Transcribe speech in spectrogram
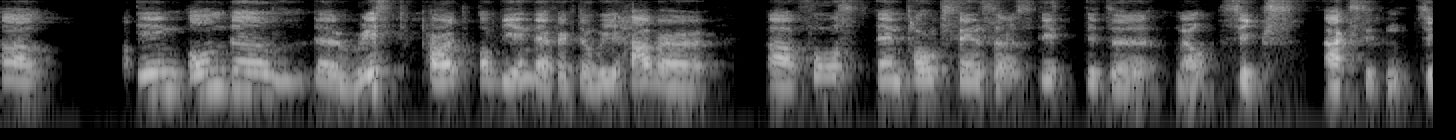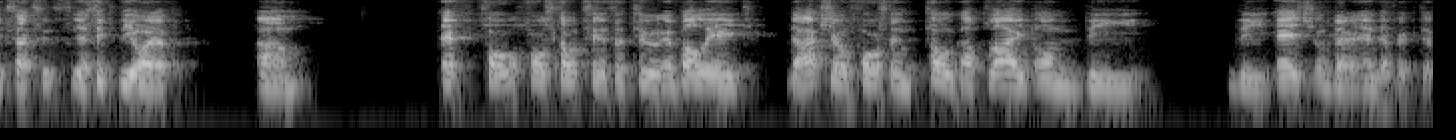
Uh, in on the the wrist part of the end effector, we have a, a force and torque sensors. It, it's a well six axis, six axis, yeah, six DOF, um, F for force torque sensor to evaluate the actual force and torque applied on the the edge of the end effector.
